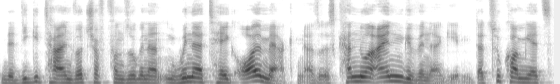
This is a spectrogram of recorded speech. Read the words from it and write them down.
in der digitalen Wirtschaft von sogenannten Winner-Take-All-Märkten. Also es kann nur einen Gewinner geben. Dazu kommen jetzt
